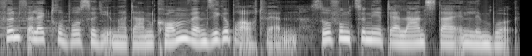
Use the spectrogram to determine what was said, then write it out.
Fünf Elektrobusse, die immer dann kommen, wenn sie gebraucht werden. So funktioniert der Lahnstar in Limburg.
